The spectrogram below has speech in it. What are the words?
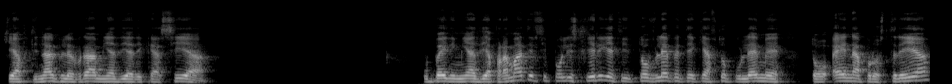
και από την άλλη πλευρά μια διαδικασία που μπαίνει μια διαπραγμάτευση πολύ σκληρή, γιατί το βλέπετε και αυτό που λέμε το 1 προς 3,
